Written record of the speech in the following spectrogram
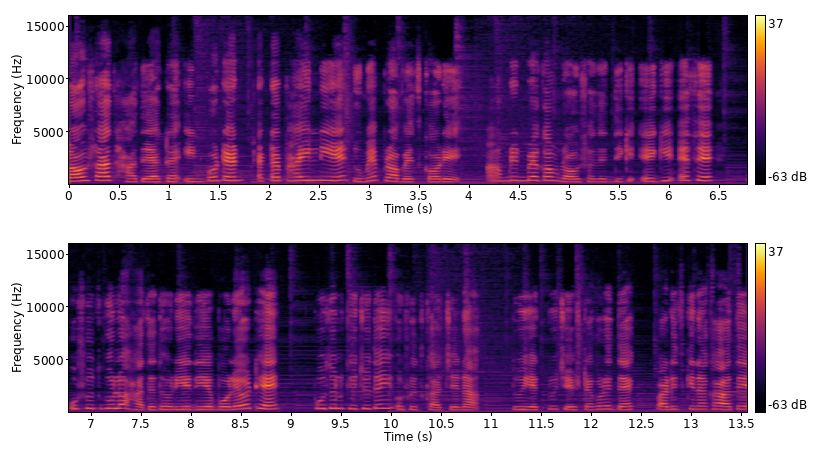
রওশাদ হাতে একটা ইম্পর্ট্যান্ট একটা ফাইল নিয়ে রুমে প্রবেশ করে। আমরিন বেগম রওশাদের দিকে এগিয়ে এসে ওষুধগুলো হাতে ধরিয়ে দিয়ে বলে ওঠে, পুতুল কিছুতেই ওষুধ খাচ্ছে না। তুই একটু চেষ্টা করে দেখ, পারিস কিনা খাওয়াতে?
